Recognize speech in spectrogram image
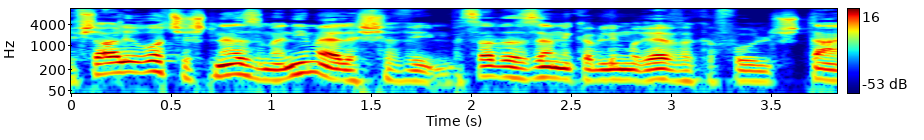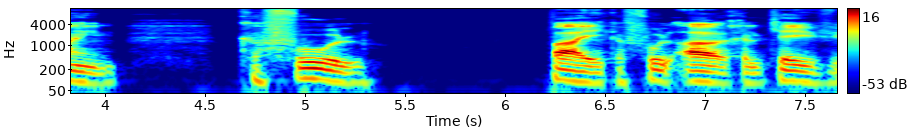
אפשר לראות ששני הזמנים האלה שווים. בצד הזה מקבלים רבע כפול 2 כפול פאי כפול r חלקי v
